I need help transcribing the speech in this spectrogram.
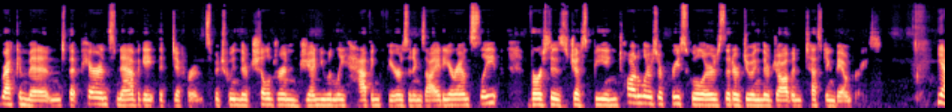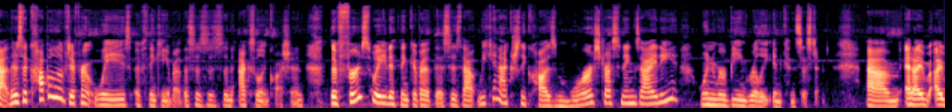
recommend that parents navigate the difference between their children genuinely having fears and anxiety around sleep versus just being toddlers or preschoolers that are doing their job and testing boundaries? Yeah, there's a couple of different ways of thinking about this. This is an excellent question. The first way to think about this is that we can actually cause more stress and anxiety when we're being really inconsistent. Um, and I, I,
